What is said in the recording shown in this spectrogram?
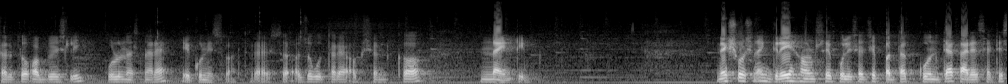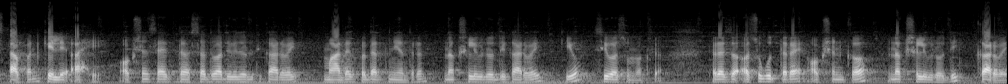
तर तो ऑब्वियसली पुळून असणार आहे एकोणीसवा. तर याचं अचूक उत्तर आहे ऑप्शन क नाईन्टीन नेक्स्ट क्वेश्चन आहे ग्रे हाऊंड्स हे पोलिसाचे पथक कोणत्या कार्यासाठी स्थापन केले आहे? ऑप्शन्स आहेत दहशतवाद विरोधी कारवाई मादक पदार्थ नियंत्रण नक्षल विरोधी कारवाई किंवा शिवसुमक्ष तर याचं अचूक उत्तर आहे ऑप्शन क नक्षल विरोधी कारवाई.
